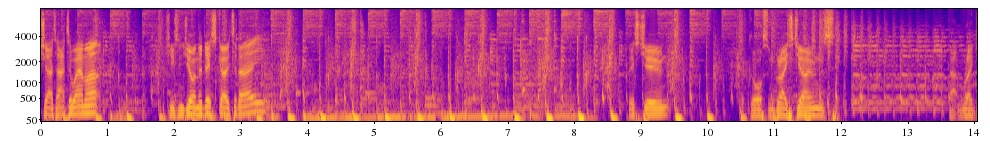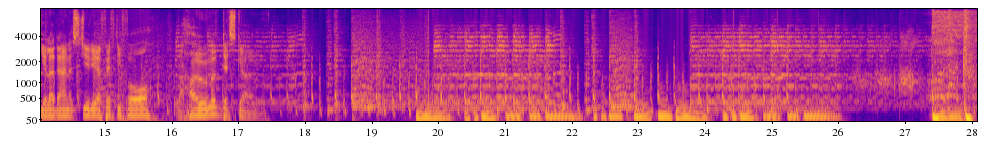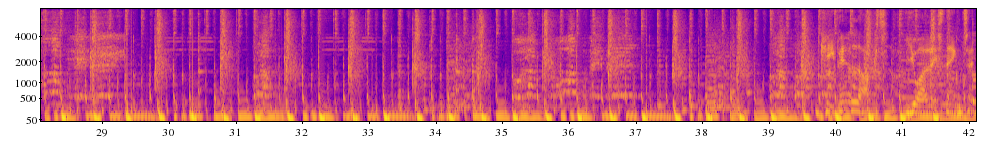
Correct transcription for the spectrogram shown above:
shout out to Emma. She's enjoying the disco today. This tune, of course, from Grace Jones, that regular down at Studio 54, the home of disco.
